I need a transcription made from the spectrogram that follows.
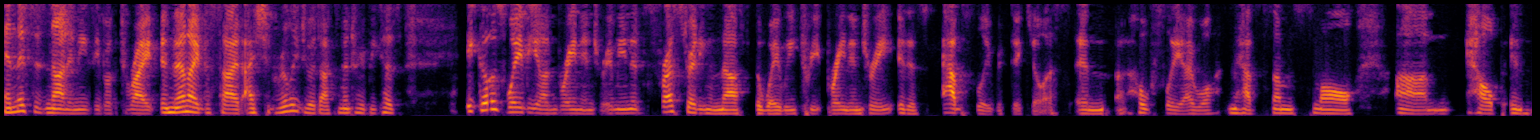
and this is not an easy book to write. And then I decide I should really do a documentary because it goes way beyond brain injury. I mean, it's frustrating enough the way we treat brain injury. It is absolutely ridiculous. And uh, hopefully, I will have some small um, help in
